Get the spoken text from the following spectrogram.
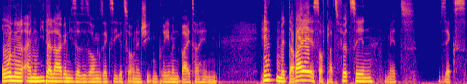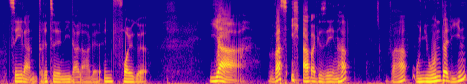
ohne eine Niederlage in dieser Saison, sechs Siege zu unentschieden. Bremen weiterhin Hinten mit dabei ist auf Platz 14 mit sechs Zählern. Dritte Niederlage in Folge. Ja, was ich aber gesehen habe, war Union Berlin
